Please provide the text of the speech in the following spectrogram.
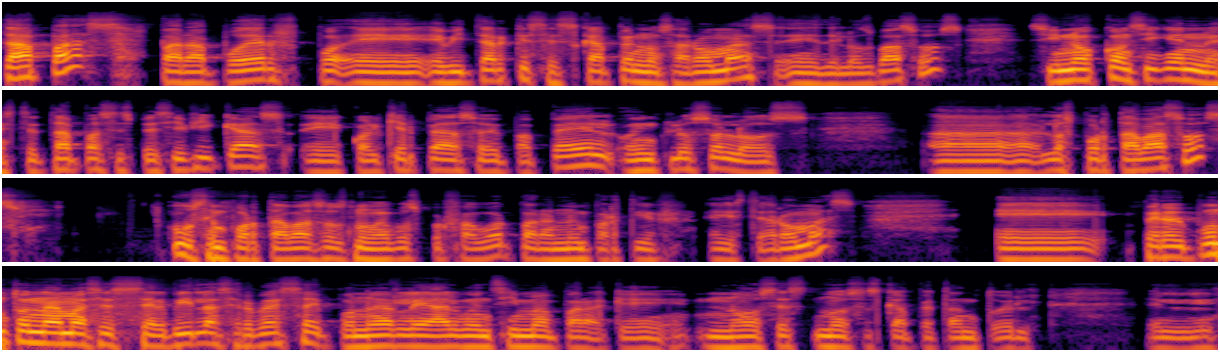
tapas para poder po- eh, evitar que se escapen los aromas eh, de los vasos. Si no consiguen este, tapas específicas, eh, cualquier pedazo de papel o incluso los, ah, los portavasos. Usen portavasos nuevos, por favor, para no impartir este, aromas. Pero el punto nada más es servir la cerveza y ponerle algo encima para que no se, no se escape tanto el, el,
